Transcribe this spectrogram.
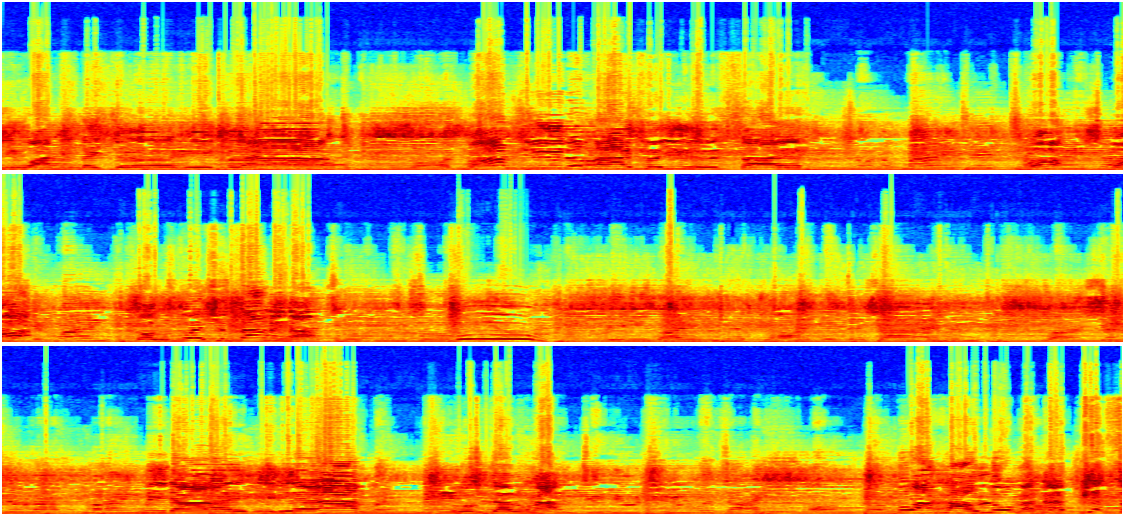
มีวันได้เจออีกแล้วกอดหวานที่ดอกไม้เคยยืดใส่ ที่เธอให้ฉันเก็บไว้ก็หลุดด้วยฉันตั้งเลยนะทุกสุขมีไว้เพื่อคอยเตือนใจฉันว่าฉันจะรักใครไม่ได้อีกแล้ววันนี้โอ้เจ้าหลวงน่ะจะอยู่ที่หัวใจอ่อนกอดเพราะว่าข่าวลงอะนะเพียรส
